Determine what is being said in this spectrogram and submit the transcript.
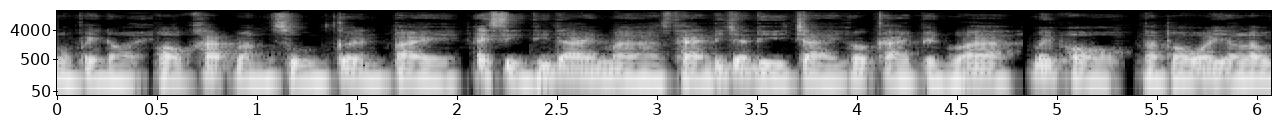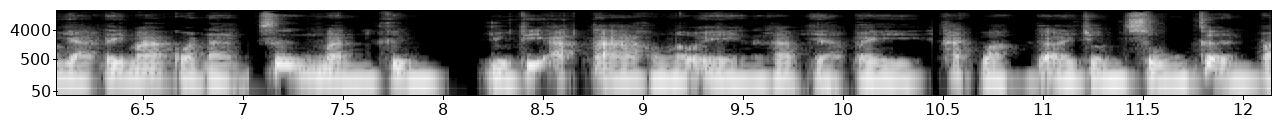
ลงไปหน่อย พอคาดหวังสูงเกินไปไอสิ่งที่ได้มาแทนที่จะดีใจก็กลายเป็นว่าไม่พอนะเพราะว่าเราอยากได้มากกว่านั้น ซึ่งมันคือ อยู่ที่อัตราของเราเองนะครับ อย่าไปคาดหวังอะไรจนสูงเกินไป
